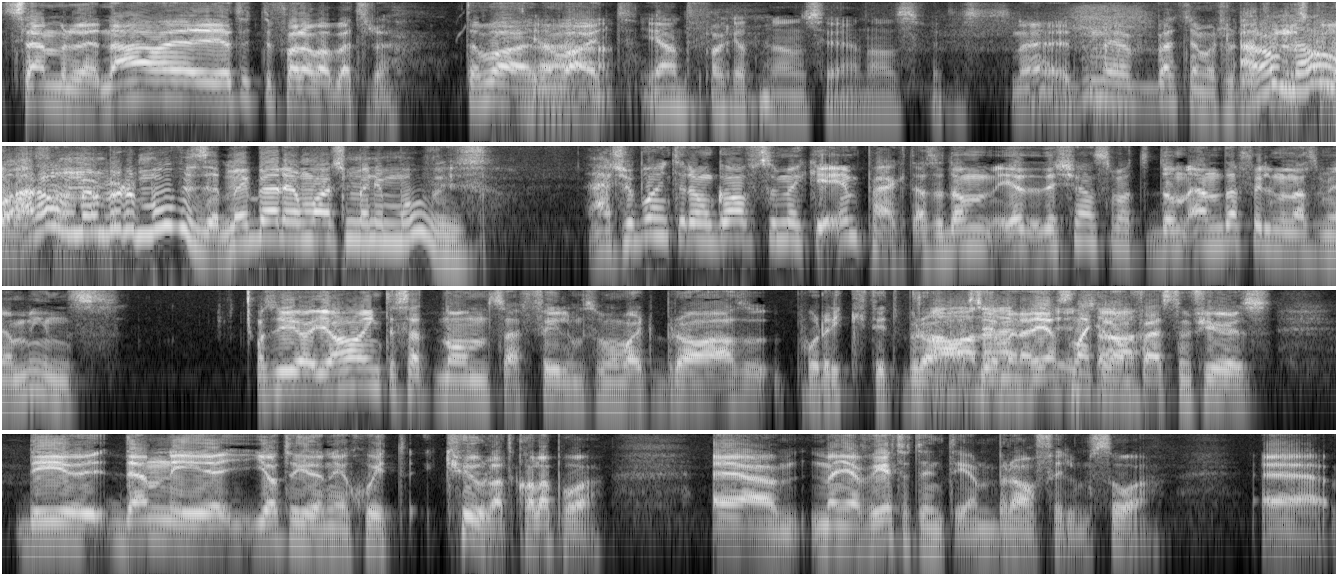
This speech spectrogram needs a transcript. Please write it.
sämre? Nej, jag tyckte förra var bättre. Den var, den var Jag, right. jag har inte fuckat med den serien alls faktiskt. Nej, den är bättre än vad jag I trodde. Jag don't know. I don't remember the movies. Maybe I didn't watch many movies. Jag tror bara inte de gav så mycket impact. Alltså de, det känns som att de enda filmerna som jag minns Alltså jag, jag har inte sett någon så här film som har varit bra, alltså på riktigt bra. Ja, alltså jag nej, menar jag precis, snackar ja. om Fast and Furious. Det är ju, den är, jag tycker den är skitkul att kolla på. Eh, men jag vet att det inte är en bra film så. Eh,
